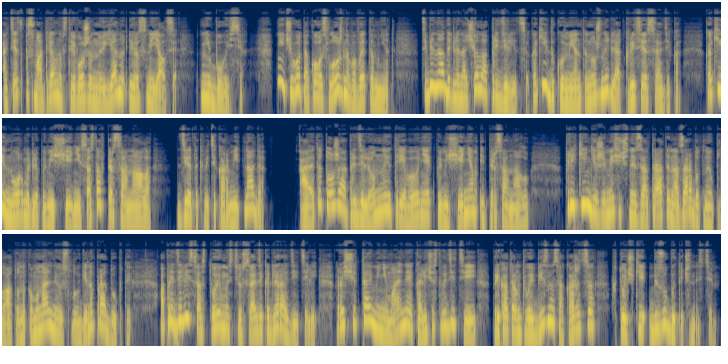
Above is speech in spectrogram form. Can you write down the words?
Отец посмотрел на встревоженную Яну и рассмеялся. Не бойся. Ничего такого сложного в этом нет. Тебе надо для начала определиться, какие документы нужны для открытия садика, какие нормы для помещений, состав персонала. Деток ведь и кормить надо. А это тоже определенные требования к помещениям и персоналу. Прикинь ежемесячные затраты на заработную плату, на коммунальные услуги, на продукты. Определись со стоимостью садика для родителей. Рассчитай минимальное количество детей, при котором твой бизнес окажется в точке безубыточности.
